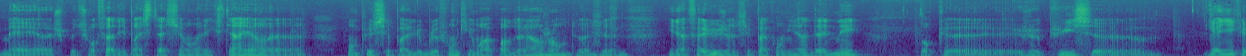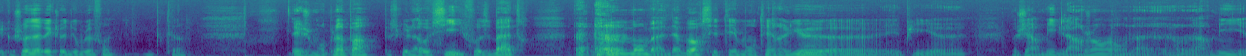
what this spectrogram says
Mais je peux toujours faire des prestations à l'extérieur. En plus, c'est pas le double fond qui me rapporte de l'argent. Il a fallu je ne sais pas combien d'années pour que je puisse gagner quelque chose avec le double fond. Et je m'en plains pas, parce que là aussi, il faut se battre bon, bah, d'abord, c'était monter un lieu, euh, et puis euh, j'ai remis de l'argent, on a, remis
